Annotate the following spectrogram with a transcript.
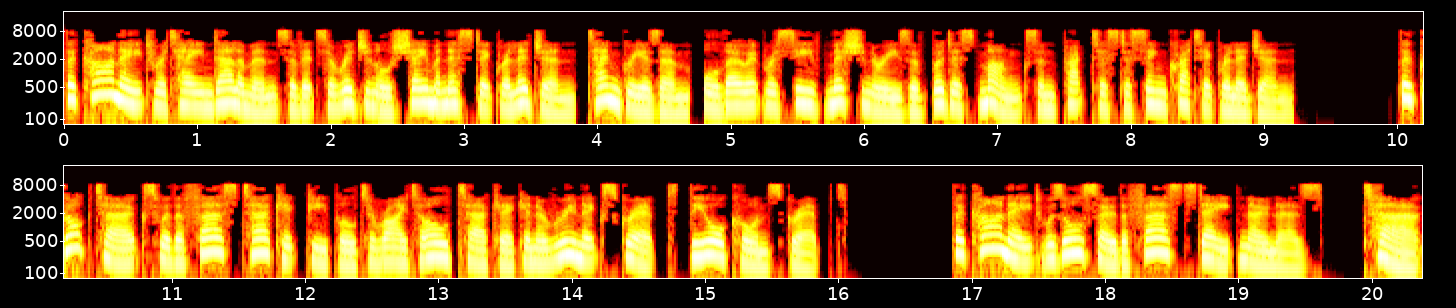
The Khanate retained elements of its original shamanistic religion, Tengriism, although it received missionaries of Buddhist monks and practiced a syncretic religion. The Gokturks were the first Turkic people to write Old Turkic in a runic script, the Orkhon script. The Khanate was also the first state known as Turk.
